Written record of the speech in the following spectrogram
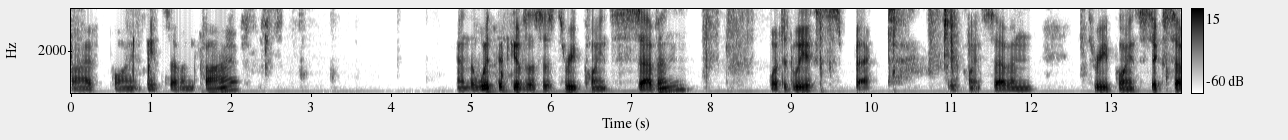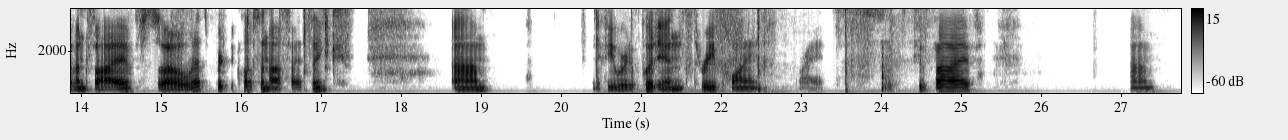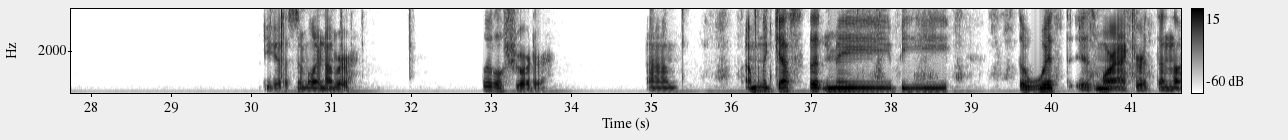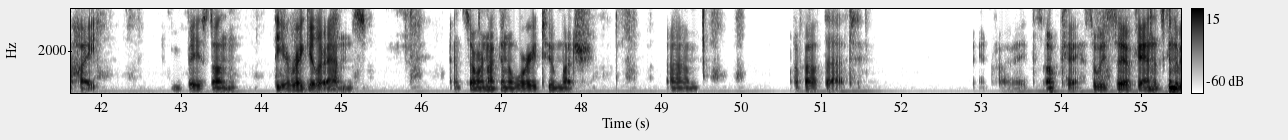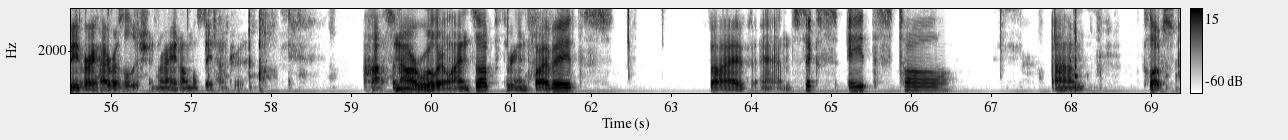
5.875. And the width it gives us is 3.7. What did we expect? 3.7 3.675, so that's pretty close enough, I think. Um, if you were to put in 3.625, um, you get a similar number, a little shorter. Um, I'm going to guess that maybe the width is more accurate than the height based on the irregular ends. And so we're not going to worry too much um, about that. Five eighths. Okay, so we say okay, and it's going to be very high resolution, right? Almost 800. Aha, so now our ruler lines up, 3 and 5 eighths, 5 and 6 eighths tall. Um, close.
